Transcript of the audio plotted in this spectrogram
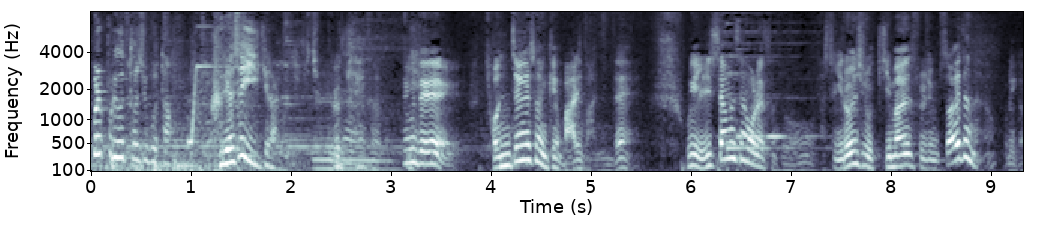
뿔뿔이 흩어지고 다. 그래서 이기라는 얘기죠. 그렇게 해서. 근데 전쟁에서는 이게 말이 많은데 우리 일상생활에서도 사실 이런 식으로 기만수를 좀 써야 되나요? 우리가?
